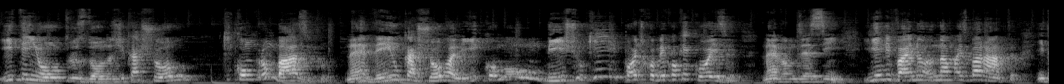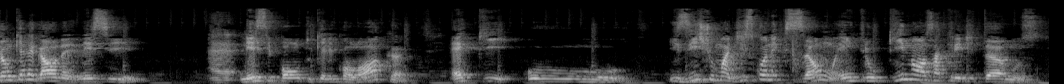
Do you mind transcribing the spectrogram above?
E tem outros donos de cachorro que compram básico, né? Vem o cachorro ali como um bicho que pode comer qualquer coisa, né? Vamos dizer assim. E ele vai no, na mais barata. Então o que é legal né, nesse, é, nesse ponto que ele coloca é que o, existe uma desconexão entre o que nós acreditamos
